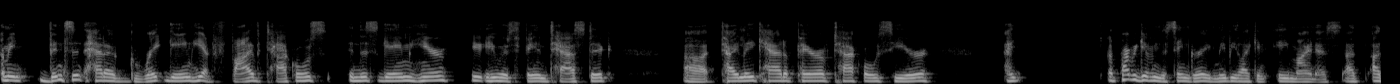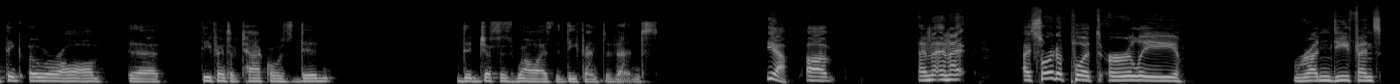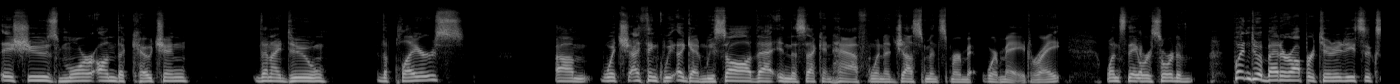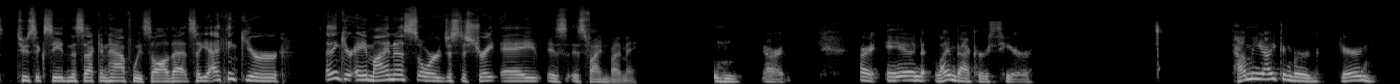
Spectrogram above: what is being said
I mean Vincent had a great game. He had five tackles in this game here. He, he was fantastic. Uh, Tyleik had a pair of tackles here. I I'd probably give him the same grade, maybe like an A minus. I I think overall the defensive tackles did did just as well as the defensive ends. Yeah. Uh, and and I I sort of put early run defense issues more on the coaching than I do the players. Um, which I think we again we saw that in the second half when adjustments were, were made, right? Once they were sort of put into a better opportunity to, to succeed in the second half, we saw that. So yeah, I think you're I think your A minus or just a straight A is is fine by me. All right. All right. And linebackers here. Tommy Eichenberg, Jared,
